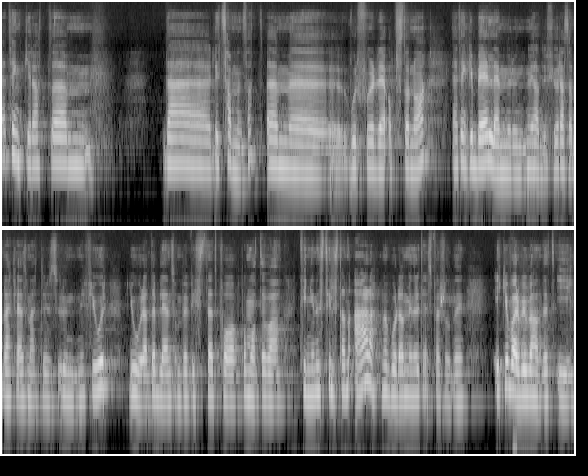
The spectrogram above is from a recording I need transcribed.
jeg tenker at um, det er litt sammensatt um, hvorfor det oppstår nå. Jeg tenker BLM-runden vi hadde i fjor, altså Black Lives Matters-runden i fjor, gjorde at det ble en sånn bevissthet på, på en måte hva tingenes tilstand er. da, Med hvordan minoritetspersoner ikke bare blir behandlet i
